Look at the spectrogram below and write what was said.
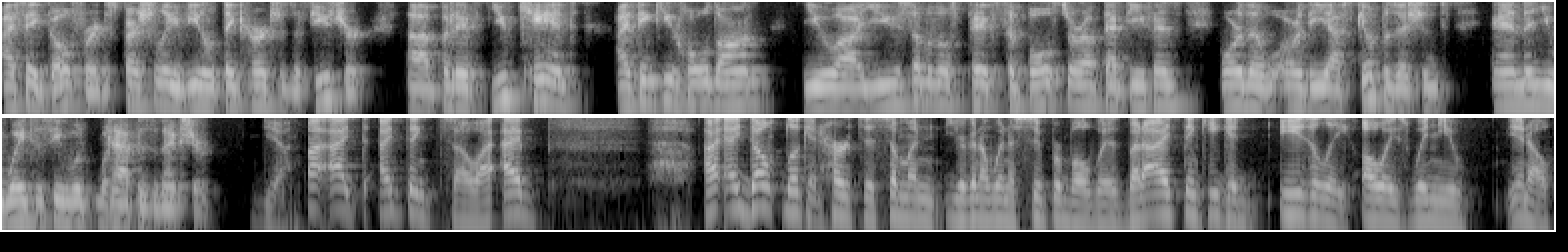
I say go for it, especially if you don't think Hurts is the future. Uh, but if you can't, I think you hold on. You uh, you use some of those picks to bolster up that defense or the or the uh, skill positions, and then you wait to see what, what happens the next year. Yeah, I I, I think so. I, I I, I don't look at Hurts as someone you're going to win a Super Bowl with, but I think he could easily always win you, you know,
